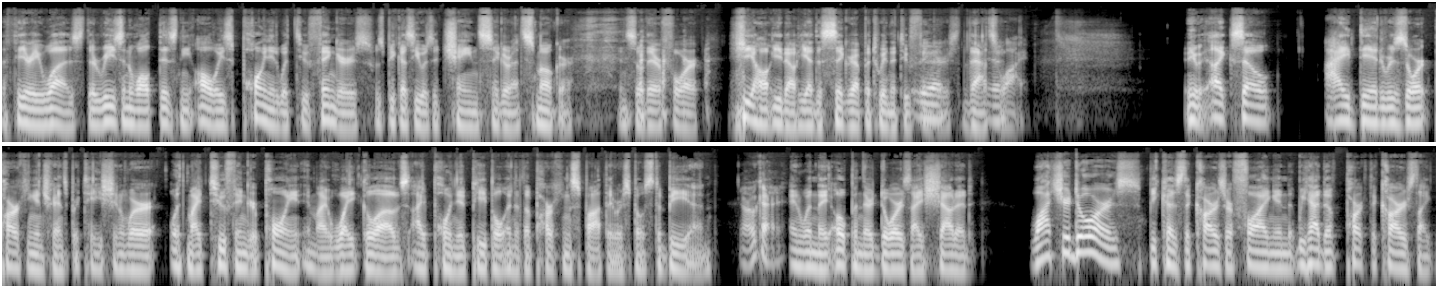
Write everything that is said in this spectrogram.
the theory was the reason Walt Disney always pointed with two fingers was because he was a chain cigarette smoker, and so therefore he all you know he had the cigarette between the two fingers. That's yeah. why. Anyway, like so, I did resort parking and transportation where with my two finger point and my white gloves, I pointed people into the parking spot they were supposed to be in. Okay. And when they opened their doors, I shouted, Watch your doors because the cars are flying in. We had to park the cars like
